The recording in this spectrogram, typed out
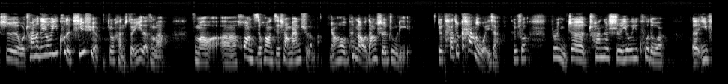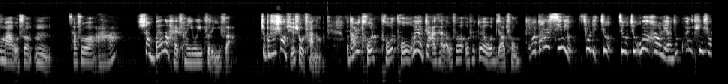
是我穿了个优衣库的 T 恤，就很随意的这么这么呃晃几晃几上班去了嘛。然后碰到我当时的助理，就他就看了我一下，他就说他说你这穿的是优衣库的哇呃衣服吗？我说嗯。他说啊，上班了还穿优衣库的衣服啊？这不是上学时候穿的吗？我当时头头头要炸开了。我说我说对我比较穷。我当时心里就就就就问号脸，就关你屁事。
